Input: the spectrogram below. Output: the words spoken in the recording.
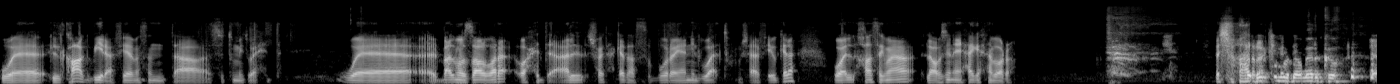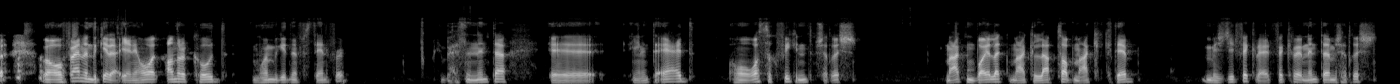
والقاعة كبيرة فيها مثلا بتاع 600 واحد. وبعد ما وزعوا الورق واحد قال شوية حاجات على السبورة يعني الوقت ومش عارف إيه وكده وقال خلاص يا جماعة لو عاوزين أي حاجة إحنا بره مش بره ضميركم ما هو فعلا ده كده. يعني هو ال honor code مهم جدا في ستانفورد بحيث إن أنت آه، يعني أنت قاعد هو واثق فيك إن أنت مش هتغش. معاك موبايلك معاك اللابتوب معاك الكتاب مش دي الفكرة. الفكرة إن أنت مش هتغش.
